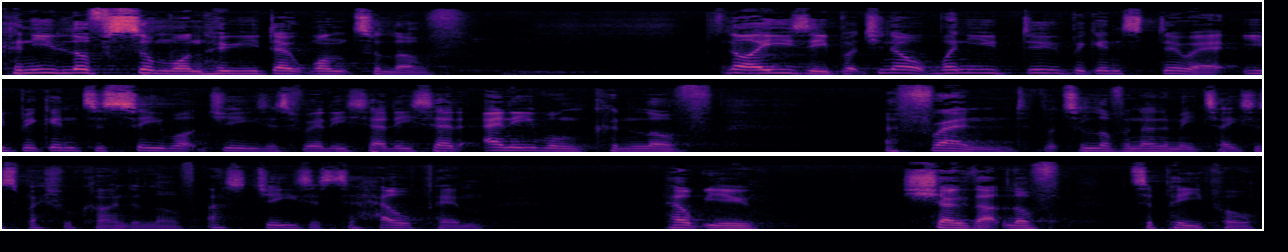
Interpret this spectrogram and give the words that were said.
Can you love someone who you don't want to love? It's not easy, but you know, when you do begin to do it, you begin to see what Jesus really said. He said, Anyone can love a friend, but to love an enemy takes a special kind of love. Ask Jesus to help him, help you show that love to people.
